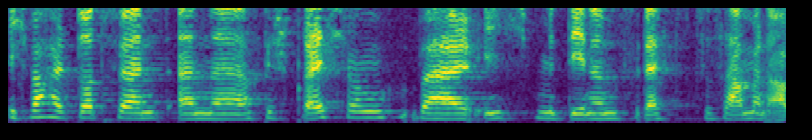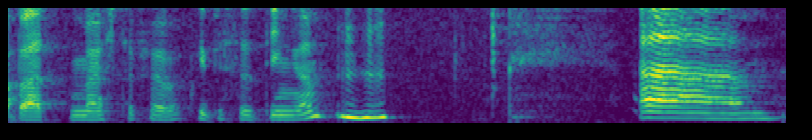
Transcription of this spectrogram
ich war halt dort für ein, eine Besprechung, weil ich mit denen vielleicht zusammenarbeiten möchte für gewisse Dinge. Mhm. Ähm,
